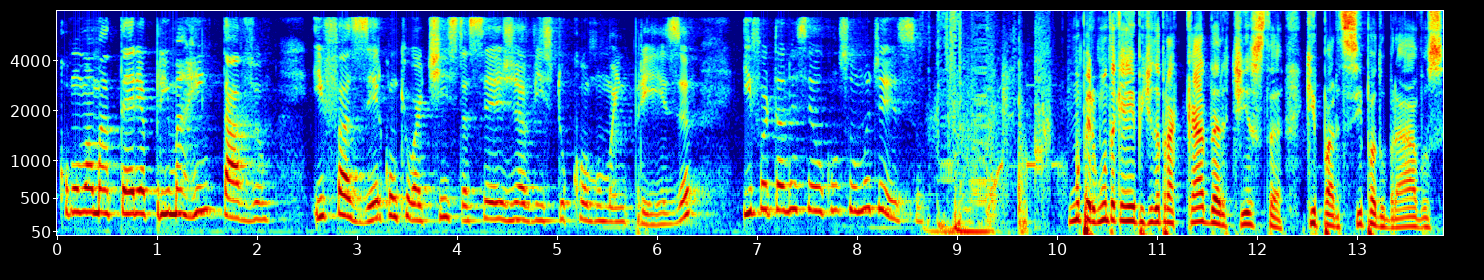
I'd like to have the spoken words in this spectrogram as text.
como uma matéria-prima rentável e fazer com que o artista seja visto como uma empresa e fortalecer o consumo disso. Uma pergunta que é repetida para cada artista que participa do Bravos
